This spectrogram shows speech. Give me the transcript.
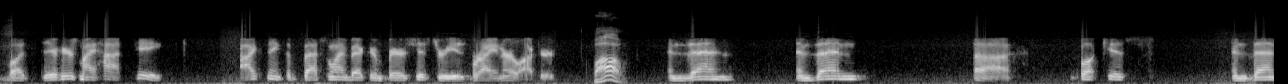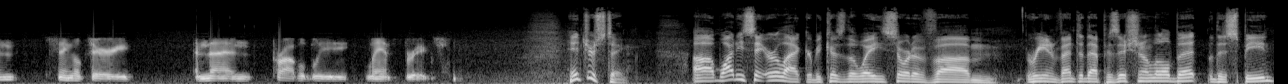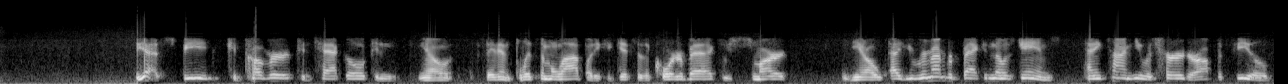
But there, here's my hot take. I think the best linebacker in Bears history is Brian Urlacher. Wow. And then, and then, uh, Butkus, and then Singletary, and then probably Lance Briggs. Interesting. Uh, why do you say Urlacher? Because of the way he sort of um, reinvented that position a little bit with his speed? Yeah, speed, could cover, could tackle, can, you know, they didn't blitz him a lot, but he could get to the quarterback. He's smart. You know, uh, you remember back in those games, anytime he was hurt or off the field,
